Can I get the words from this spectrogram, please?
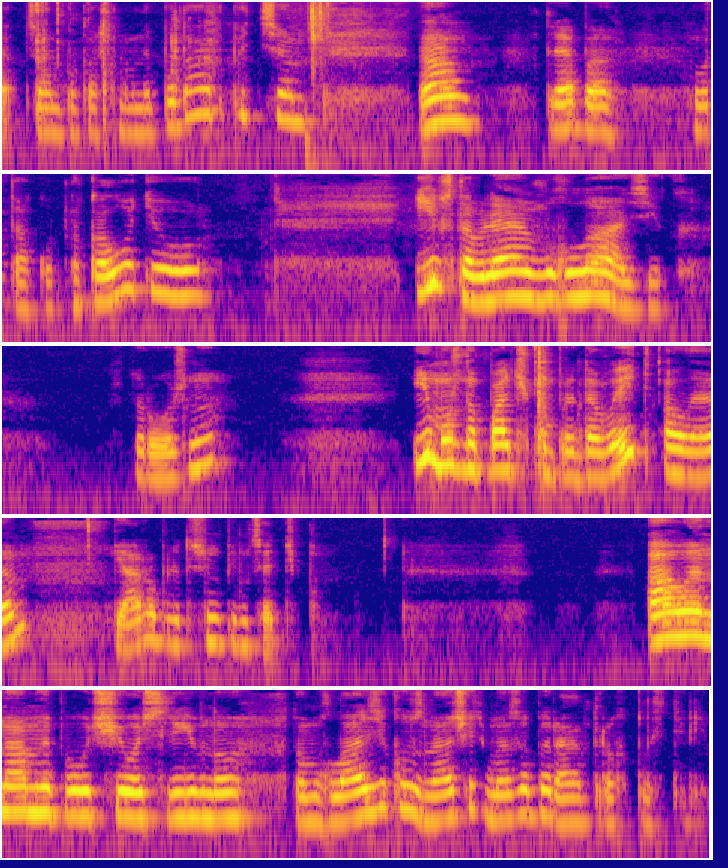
Так, це вам поки що не подобається. Нам треба отак от наколоти його. І вставляємо в глазик. Осторожно. І можна пальчиком придавити, але я роблю цим пінцетиком. Але нам не вийшло рівно в тому глазику, значить ми забираємо трохи пластиліну.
